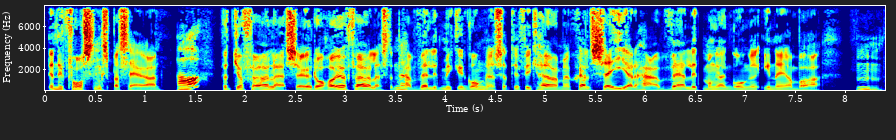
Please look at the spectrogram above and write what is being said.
den är forskningsbaserad. Ja. För att jag föreläser ju, då har jag föreläst om det här väldigt mycket gånger så att jag fick höra mig själv säga det här väldigt många gånger innan jag bara, hmm,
